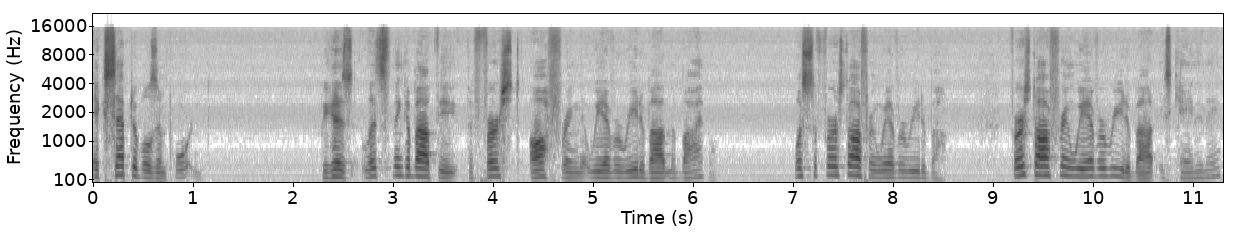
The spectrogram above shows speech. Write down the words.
Acceptable is important. Because let's think about the, the first offering that we ever read about in the Bible. What's the first offering we ever read about? First offering we ever read about is Cain and Abel.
